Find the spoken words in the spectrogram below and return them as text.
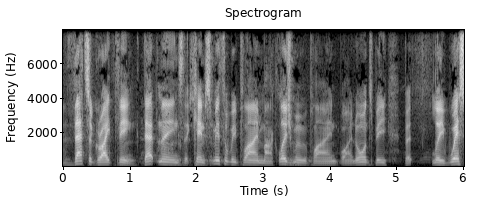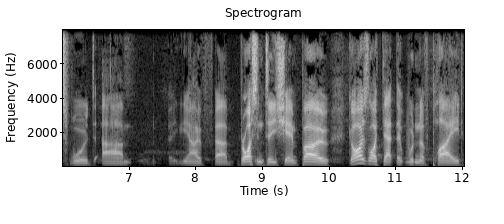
that's a great thing. That means that Cam Smith will be playing, Mark Leishman will be playing, Wade Ormsby, but Lee Westwood, um, you know, uh, Bryson DeChambeau, guys like that that wouldn't have played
